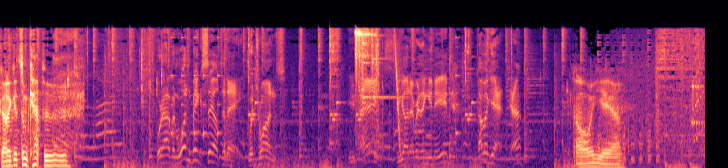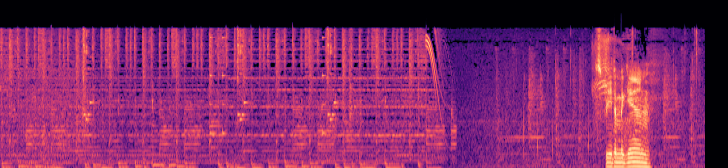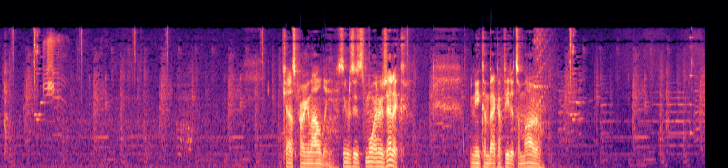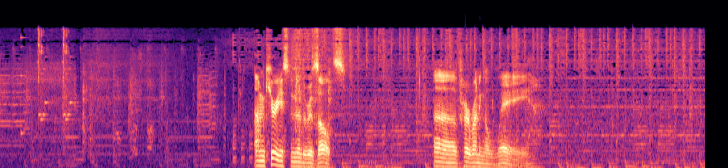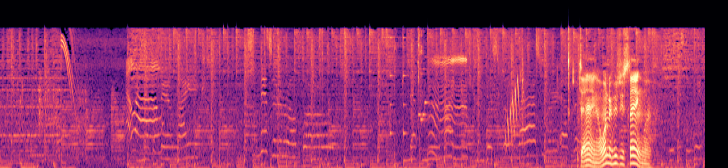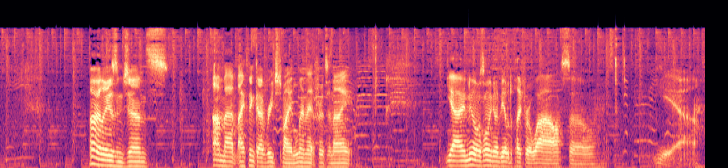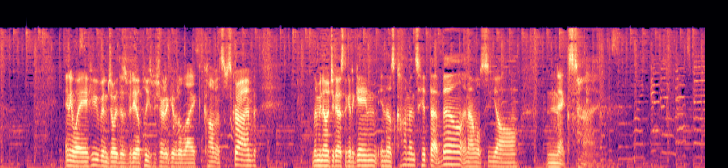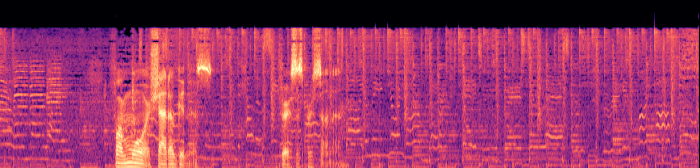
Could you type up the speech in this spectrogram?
Gotta get some cat food. Sale today. Which ones? You, hey, you got everything you need? Come again, yeah? Oh yeah. Let's feed him again. Cat's purring loudly. Seems it's more energetic. We need to come back and feed it tomorrow. I'm curious to know the results of her running away. Dang, I wonder who she's staying with. Alright, ladies and gents. I'm at, I think I've reached my limit for tonight. Yeah, I knew I was only going to be able to play for a while, so... Yeah. Anyway, if you've enjoyed this video, please be sure to give it a like, comment, subscribe. Let me know what you guys think of the game in those comments. Hit that bell, and I will see y'all next time. For more Shadow Goodness versus Persona.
